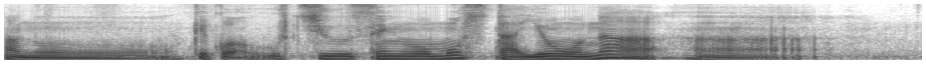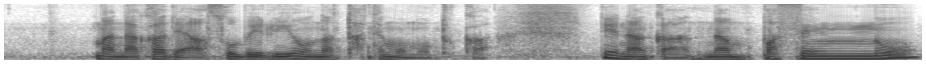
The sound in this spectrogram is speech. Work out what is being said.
あの結構宇宙船を模したようなあ、まあ、中で遊べるような建物とかでなんか難破船の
